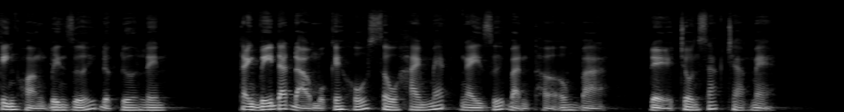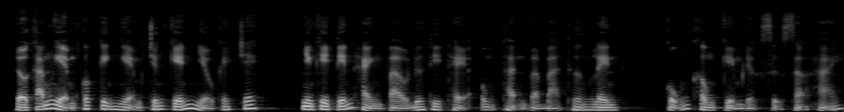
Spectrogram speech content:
kinh hoàng bên dưới được đưa lên. Thành Vĩ đã đào một cái hố sâu 2 mét ngay dưới bàn thờ ông bà để chôn xác cha mẹ. Đội khám nghiệm có kinh nghiệm chứng kiến nhiều cái chết, nhưng khi tiến hành vào đưa thi thể ông Thận và bà Thương lên cũng không kìm được sự sợ hãi.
